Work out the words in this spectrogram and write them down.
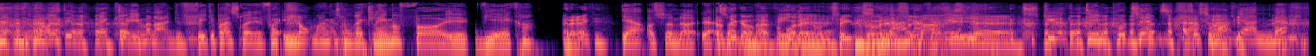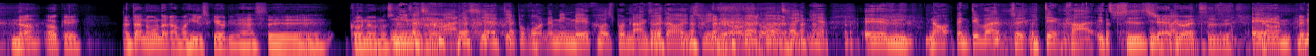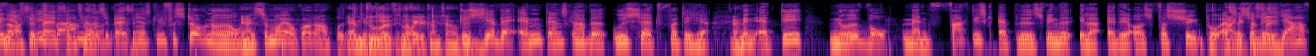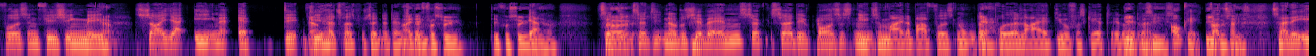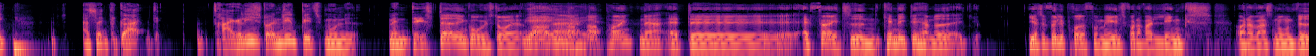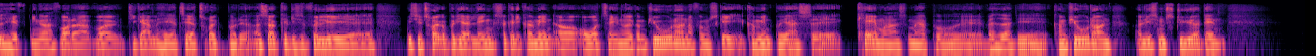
også det, reklamer, nej, det fik jeg bare for enormt mange sådan nogle reklamer for øh, Viagra. Er det rigtigt? Ja, og sådan... Øh, altså, det kan jo være på grund af nogle ting, du har Maria. Styrk din potens, altså som om jeg er en mand. Nå, okay. Jamen, der er nogen, der rammer helt skævt i deres øh, kundeundersøgelse. Nima Samani siger, at det er på grund af min mailkorrespondance, der øjensynligt opstår ting her. Øhm, nå, men det var altså i den grad et sidespring. Ja, det var et sidespring. Øhm, men, men jeg skal lige spørge om noget, Sebastian. Jeg skal lige forstå noget ordentligt. Ja. Så må jeg jo godt afbryde. Jamen, du, du er velkommen til at Du siger, at hver anden dansker har været udsat for det her. Ja. Men er det noget, hvor man faktisk er blevet svindlet, eller er det også forsøg på? Altså, så forsøg. hvis jeg har fået sådan en phishing-mail, ja. så er jeg en af de, de ja. 50 procent af danskerne. Nej, det er forsøg. Det forsøg, ja. de har. Så, så, det, så de, når du siger hver anden, så, så er det også sådan en som mig, der bare har fået sådan nogen, der ja. prøvede at lege, at de var for skat. Eller Lige præcis. Okay, Lige godt præcis. så. Så er det ikke... Altså, det gør... Det trækker lige historien en lille bit smule ned. Men det er stadig en god historie. Ja, og, ja, ja. Og, og pointen er, at, øh, at før i tiden, kendte ikke det her med, at jeg har selvfølgelig prøvet at få mails, hvor der var links, og der var sådan nogle vedhæftninger, hvor, der, hvor de gerne vil have jer til at trykke på det. Og så kan de selvfølgelig, øh, hvis de trykker på de her links, så kan de komme ind og overtage noget af computeren, og få måske komme ind på jeres øh, kamera, som er på, øh, hvad hedder det, computeren, og ligesom styre den.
